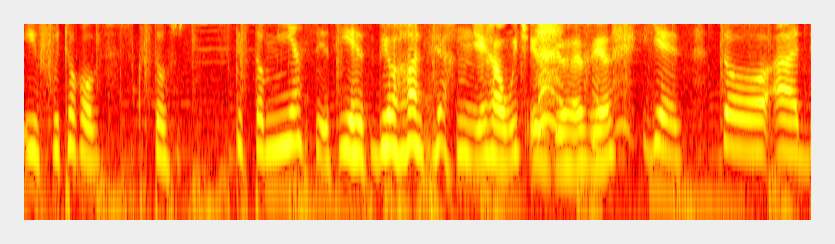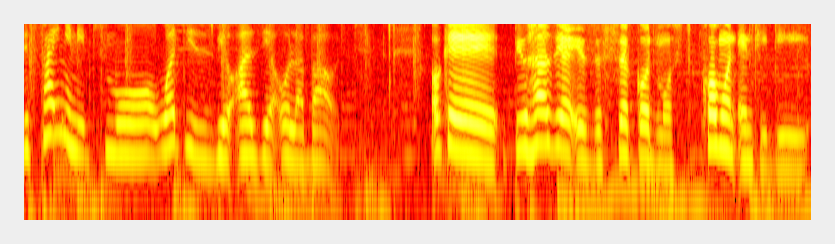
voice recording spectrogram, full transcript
if we talk of schisto- schistomiasis, yes, bioharzia. Mm, Yeah, which is Bilharzia? yes. So uh, defining it more, what is bioharzia all about? Okay, Bilharzia is the second most common NTD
